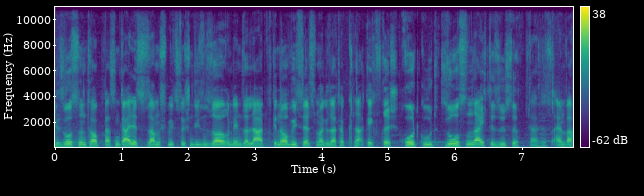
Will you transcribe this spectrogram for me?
Die Soßen sind top. Das ist ein geiles Zusammenspiel zwischen diesen Säuren und dem Salat. Genau wie ich es letztes Mal gesagt habe. Knackig, frisch, Brot gut, Soßen, leichte Süße. Das ist einfach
